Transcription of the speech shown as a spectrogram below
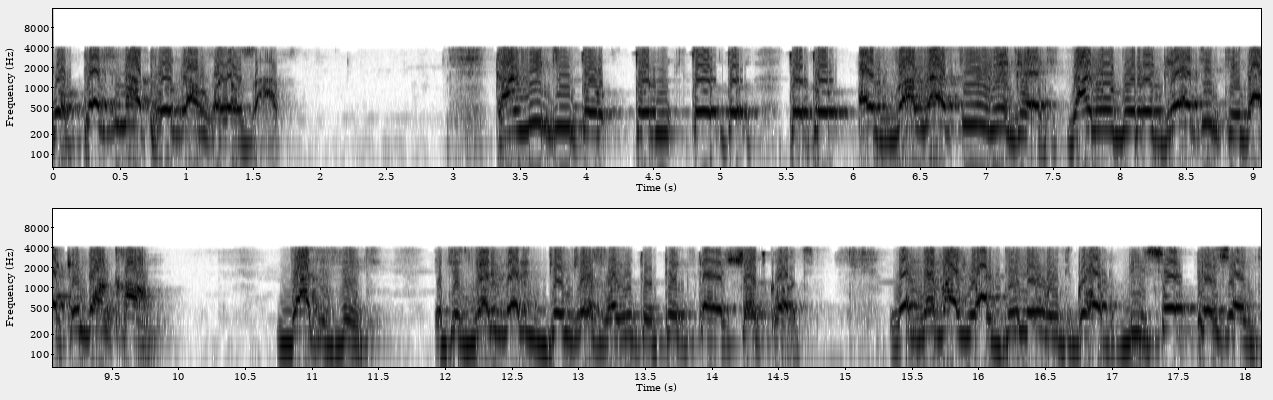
Your personal program for yourself can lead you to to to to to, to everlasting regret that you will be regretting till thy kingdom come. That is it. It is very very dangerous for you to take a shortcut. Whenever you are dealing with God, be so patient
